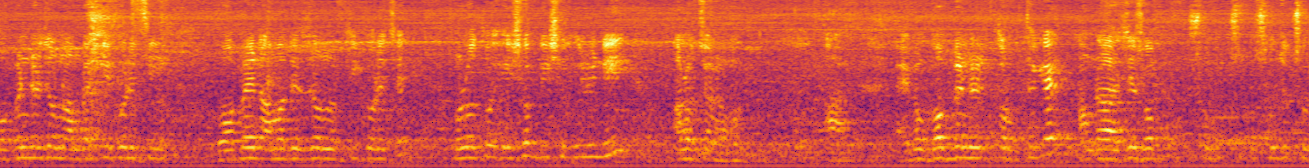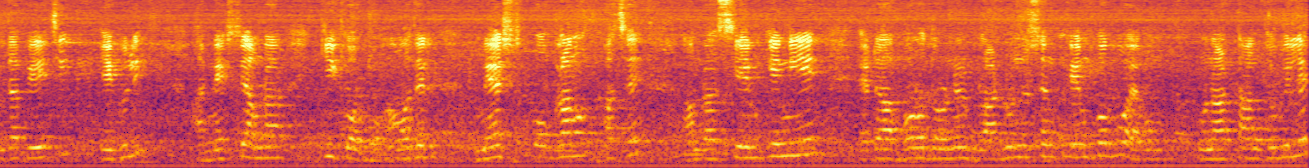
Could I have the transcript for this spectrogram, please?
গভর্নমেন্টের জন্য আমরা কী করেছি? গভর্নমেন্ট আমাদের জন্য কী করেছে? মূলত এইসব বিষয়গুলি নিয়েই আলোচনা হবে। আর এবং গভর্নমেন্টের তরফ থেকে আমরা যেসব সুযোগ সুবিধা পেয়েছি এগুলি। আর নেক্সটে আমরা কি করব? আমাদের নেক্সট প্রোগ্রাম আছে। আমরা সিএমকে নিয়ে একটা বড় ধরনের ব্লাড ডোনেশন ক্যাম্প করব এবং ওনার টান তবিলে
